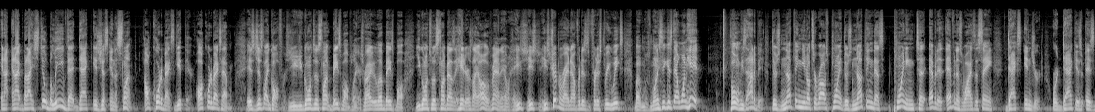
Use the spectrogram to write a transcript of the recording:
and I and I. But I still believe that Dak is just in a slump. All quarterbacks get there. All quarterbacks have them. It's just like golfers. You you go into a slump. Baseball players, right? You love baseball. You go into a slump as a hitter. It's like, oh man, he's he's he's tripping right now for this for this three weeks. But once he gets that one hit, boom, he's out of it. There's nothing, you know, to Rob's point, there's nothing that's pointing to evidence evidence wise that's saying Dak's injured or Dak is, is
